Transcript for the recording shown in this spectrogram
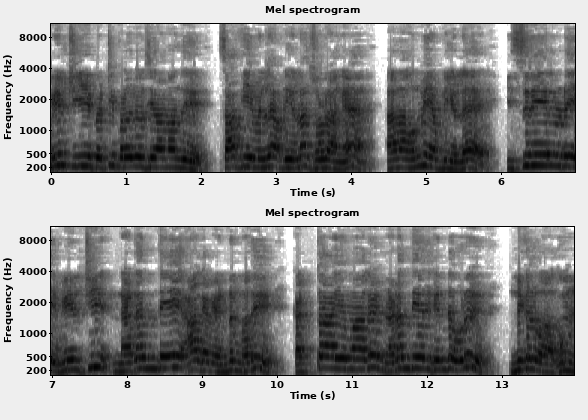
வீழ்ச்சியை பற்றி பலர்கள் செய்யறாங்க வந்து சாத்தியம் இல்லை அப்படி எல்லாம் சொல்றாங்க. ஆனா உண்மை அப்படி இல்லை. இஸ்ரேலுடைய வீழ்ச்சி நடந்தே ஆக வேண்டும். அது கட்டாயமாக நடந்தேறுகின்ற ஒரு நிகழ்வாகும்.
